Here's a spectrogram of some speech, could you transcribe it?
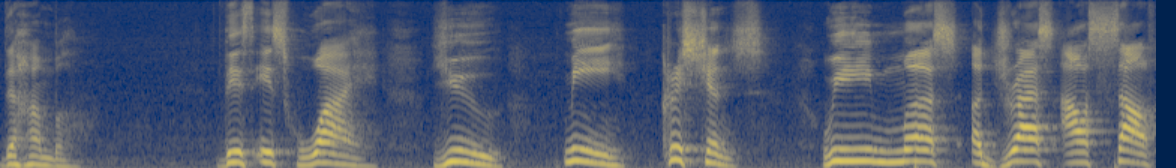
the humble. This is why you, me, Christians, we must address ourselves.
